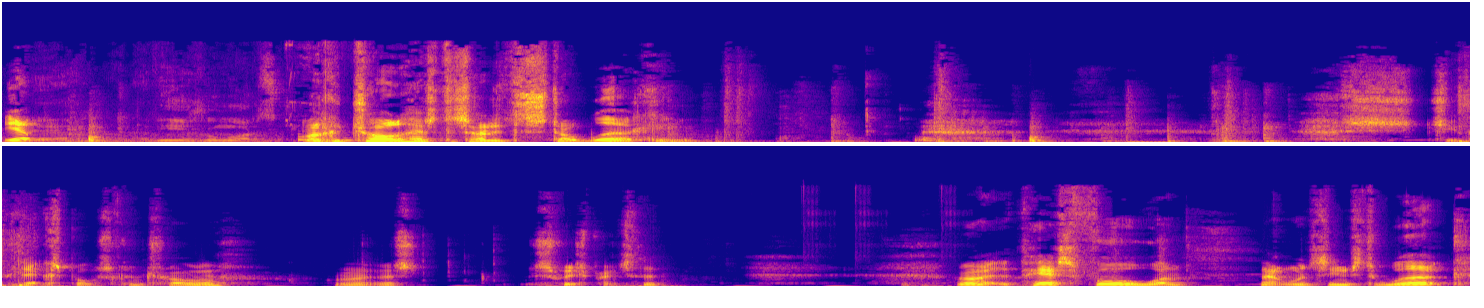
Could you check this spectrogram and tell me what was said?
Yep. My controller has decided to stop working. Stupid Xbox controller. Right, let's switch back to the. Right, the PS4 one. That one seems to work.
